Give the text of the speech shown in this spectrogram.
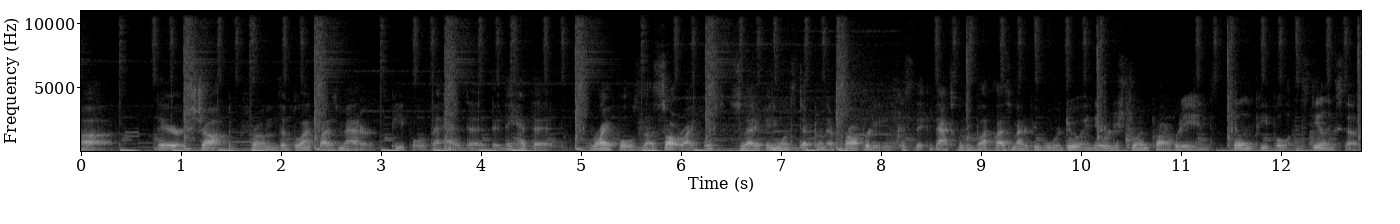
uh, their shop from the Black Lives Matter people that had the, they had the rifles, the assault rifles, so that if anyone stepped on their property, because that's what the Black Lives Matter people were doing, they were destroying property and killing people and stealing stuff.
